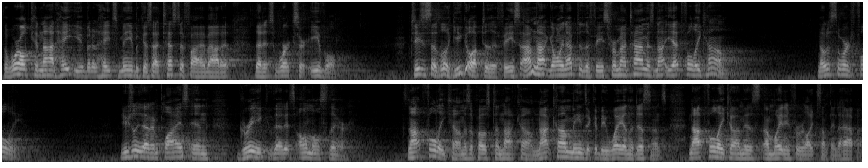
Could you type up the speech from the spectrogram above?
The world cannot hate you, but it hates me because I testify about it that its works are evil. Jesus says, Look, you go up to the feast. I'm not going up to the feast, for my time has not yet fully come. Notice the word fully. Usually that implies in Greek that it's almost there. It's not fully come as opposed to not come. Not come means it could be way in the distance. Not fully come is I'm waiting for like something to happen.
